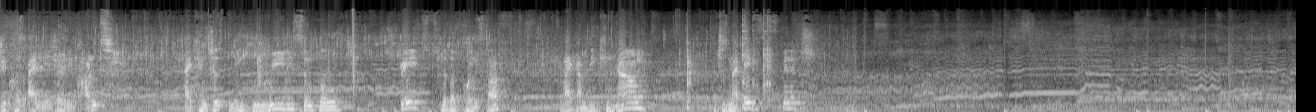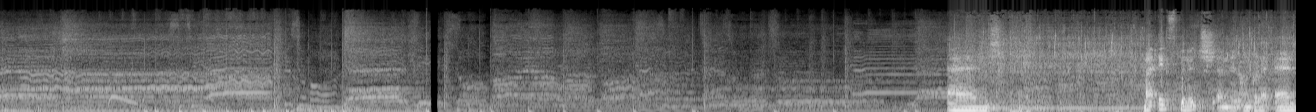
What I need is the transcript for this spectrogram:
because I majorly can't. I can just make really simple, straight to the point stuff like I'm making now, which is my eggs, spinach, my egg spinach and then I'm gonna add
